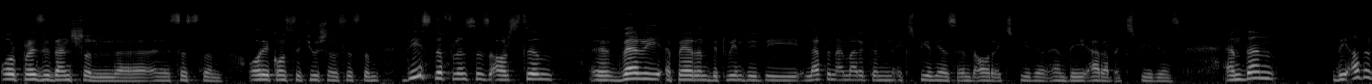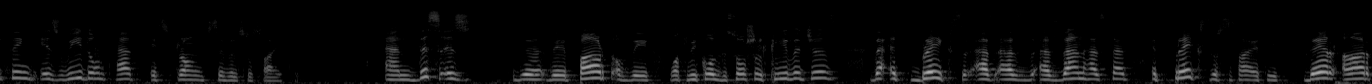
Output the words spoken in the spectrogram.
or presidential uh, system or a constitutional system? These differences are still uh, very apparent between the, the Latin American experience and our experience and the Arab experience. And then the other thing is we don't have a strong civil society and this is the, the part of the what we call the social cleavages that it breaks as, as, as dan has said it breaks the society there are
